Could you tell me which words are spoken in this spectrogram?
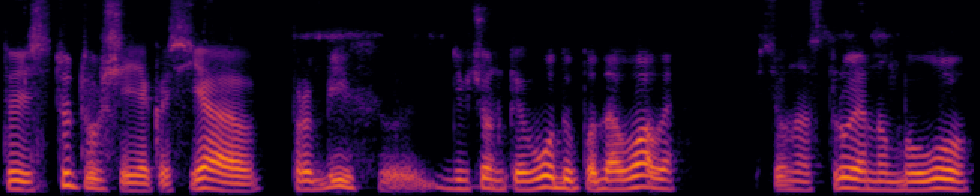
Тобто тут взагалі якось я пробіг, е, дівчонки воду подавали, все настроєно було.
